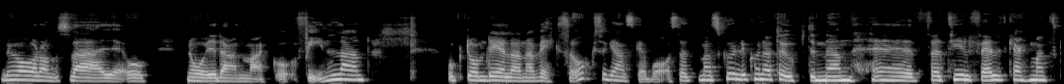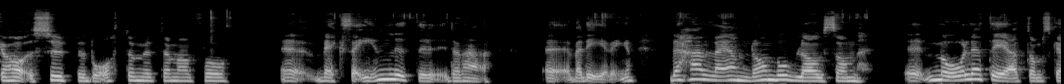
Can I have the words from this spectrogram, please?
Nu har de Sverige och Norge, Danmark och Finland. Och de delarna växer också ganska bra. Så att man skulle kunna ta upp det, men eh, för tillfället kanske man inte ska ha superbråttom, utan man får eh, växa in lite i den här eh, värderingen. Det handlar ändå om bolag som Eh, målet är att de ska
